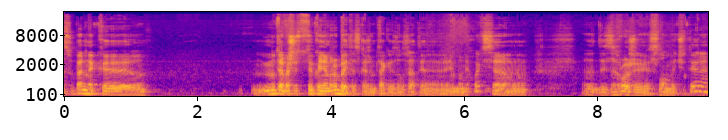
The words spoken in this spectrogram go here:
суперник. е, Йому треба щось з цим конем робити, скажімо так, і залишати йому не хочеться. Е, Десь загрожує слон b4. Е,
